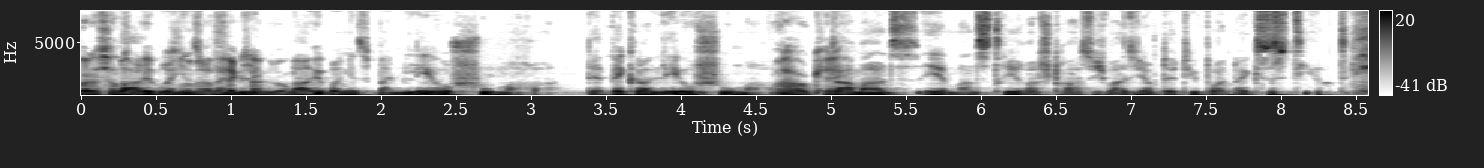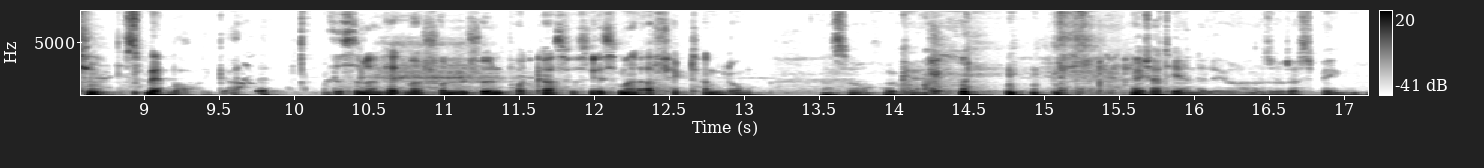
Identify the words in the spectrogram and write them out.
War das dann war so, übrigens so eine beim, Effekthandlung? War übrigens beim Leo Schumacher, der Bäcker Leo Schumacher. Ah, okay. Damals ehemals Trierer Straße. Ich weiß nicht, ob der Typ heute noch existiert. Ist mir aber auch egal. Das, dann hätten wir schon einen schönen Podcast fürs nächste Mal Affekthandlung. Ach so, okay. ich hatte ja eine Lehre, also deswegen.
